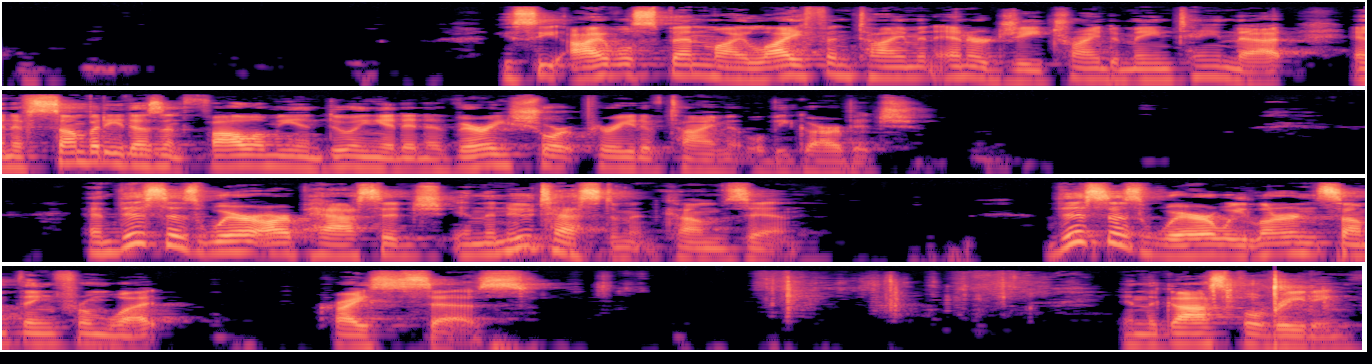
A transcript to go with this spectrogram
You see, I will spend my life and time and energy trying to maintain that. And if somebody doesn't follow me in doing it in a very short period of time, it will be garbage. And this is where our passage in the New Testament comes in. This is where we learn something from what Christ says in the gospel reading.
